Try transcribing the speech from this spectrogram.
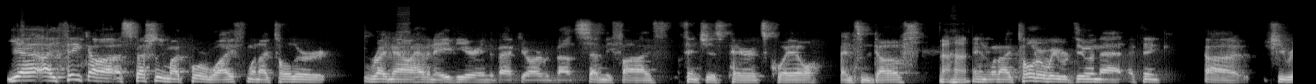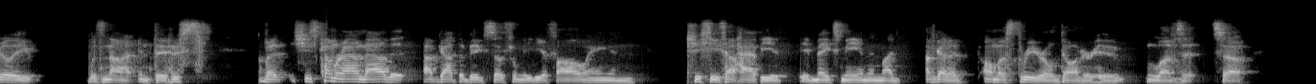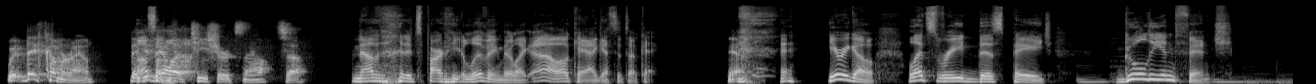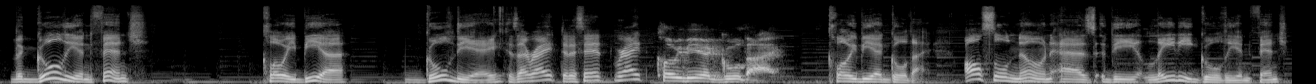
Yeah, I think uh, especially my poor wife when I told her right now I have an aviary in the backyard with about 75 finches, parrots, quail, and some doves. Uh-huh. And when I told her we were doing that, I think uh, she really was not enthused. But she's come around now that I've got the big social media following and she sees how happy it, it makes me. And then my I've got a almost three year old daughter who loves it. So they've come around. They, awesome. they all have t-shirts now. So now that it's part of your living, they're like, oh, okay, I guess it's okay. Yeah. Here we go. Let's read this page. Gouldian Finch. The Gouldian Finch, Chloebia gouldiae. Is that right? Did I say it right? Chloebia gouldi. Chloebia gouldi. Also known as the Lady Gouldian Finch,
